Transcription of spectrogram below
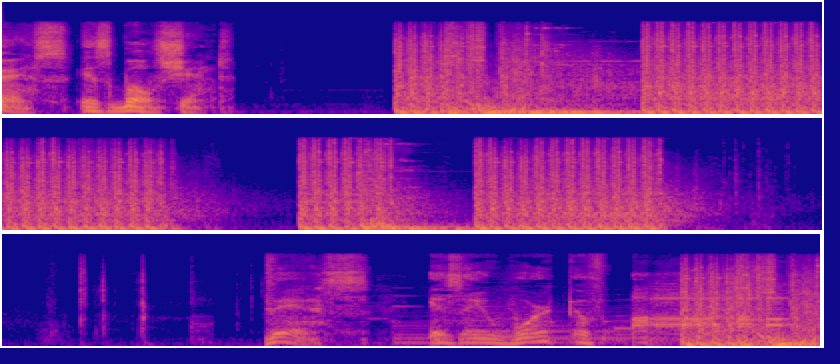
This is bullshit. This is a work of art.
